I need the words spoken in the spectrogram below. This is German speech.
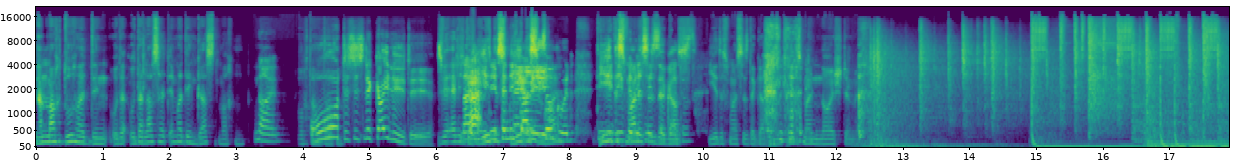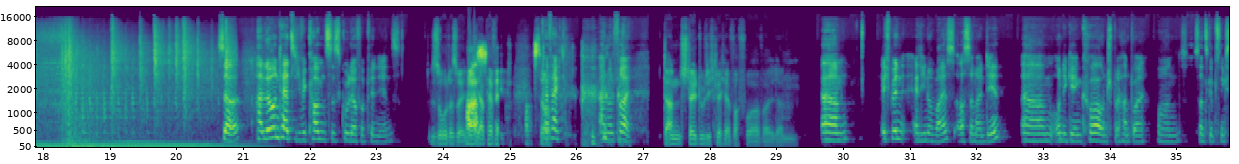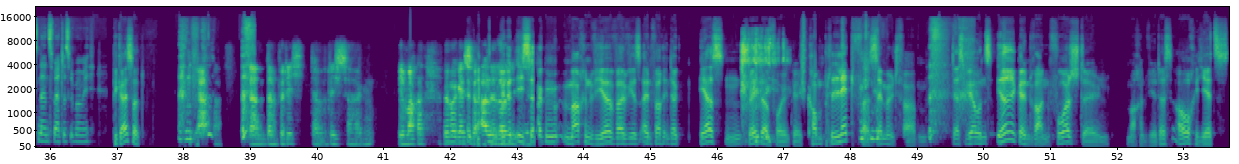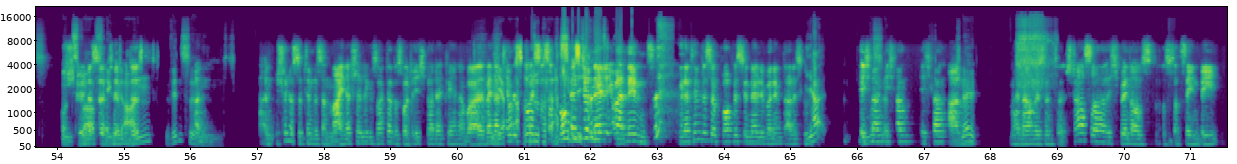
Dann mach du halt den, oder, oder lass halt immer den Gast machen. Nein. Doch, Oh, das ist eine geile Idee. Das wäre ehrlich Nein, geil. die Idee finde ich gar nicht so gut. Die jedes Idee Mal ist es der so Gast. gut. Jedes Mal ist es der Gast. Und jedes Mal eine neue Stimme. So, hallo und herzlich willkommen zu School of Opinions. So oder so ähnlich. Ja, perfekt. So, Perfekt. Einwandfrei. dann stell du dich gleich einfach vor, weil dann. Ähm, ich bin Elino Weiß aus der 9D ähm, und ich gehe in Chor und spiele Handball. Und sonst gibt es nichts Nennenswertes über mich. Begeistert. Ja, dann, dann würde ich, dann würde ich sagen, wir machen übrigens für alle Dann Leute. würde ich sagen, machen wir, weil wir es einfach in der ersten Trailer-Folge komplett versemmelt haben, dass wir uns irgendwann vorstellen, machen wir das auch jetzt. Und Schön, zwar fängt Tim an Vincent. an, schön, dass der Tim das an meiner Stelle gesagt hat, das wollte ich gerade erklären, aber wenn der Ja, Tim das so, professionell übernimmt, wenn der Tim das so professionell übernimmt, alles gut. Ja, ich fange ich fang, ich fang an. schnell. Mein Name ist Vincent Strasser, ich bin aus, aus der 10b.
